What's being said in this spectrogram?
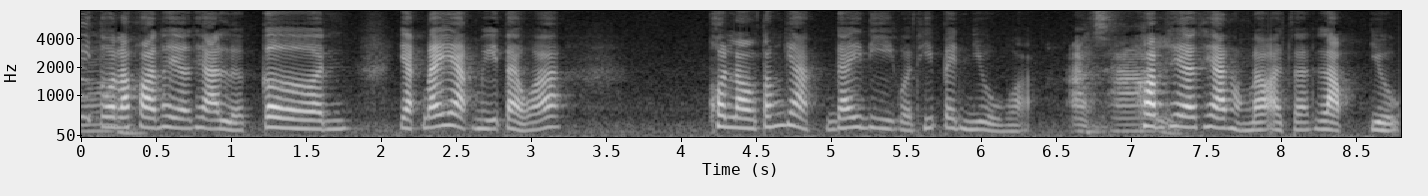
ยๆ ตัวละครทะเยอทะยานเหลือเกิน อยากได้อยากมีแต่ว่า คนเราต้องอยากได้ดีกว่าที่เป็นอยู่อะอะใช่ความทะเยอทะยานของเราอาจจะหลับอยู่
